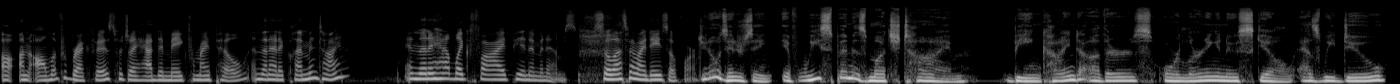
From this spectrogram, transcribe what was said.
uh, an omelet for breakfast, which I had to make for my pill. And then I had a clementine. And then I had like five peanut M&Ms. So that's been my day so far. Do you know what's interesting? If we spend as much time being kind to others or learning a new skill as we do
